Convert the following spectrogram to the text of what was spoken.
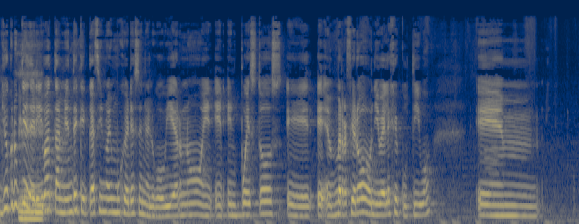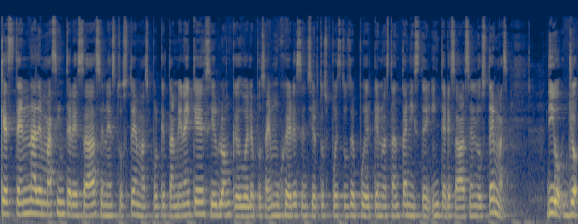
Yo creo que eh, deriva también de que casi no hay mujeres en el gobierno, en, puestos, eh, eh, me refiero a nivel ejecutivo. Em, que estén además interesadas en estos temas, porque también hay que decirlo, aunque duele, pues hay mujeres en ciertos puestos de poder que no están tan interesadas en los temas. Digo, yo,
